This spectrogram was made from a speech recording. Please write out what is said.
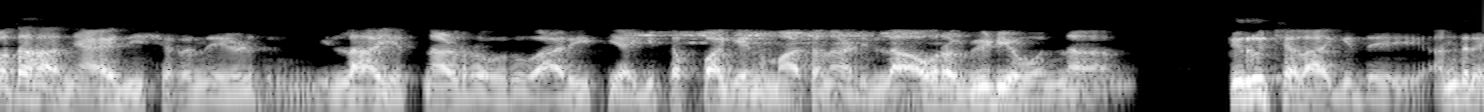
ಸ್ವತಃ ನ್ಯಾಯಾಧೀಶರನ್ನ ಹೇಳಿದ್ರು. ಇಲ್ಲ, ಯತ್ನಾಳ್ರವರು ಆ ರೀತಿಯಾಗಿ ತಪ್ಪಾಗೇನು ಮಾತನಾಡಿಲ್ಲ. ಅವರ ವಿಡಿಯೋವನ್ನ ತಿರುಚಲಾಗಿದೆ. ಅಂದ್ರೆ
